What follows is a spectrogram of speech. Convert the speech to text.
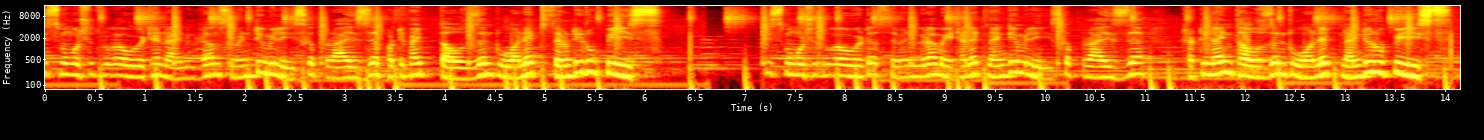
इस मंगलसूत्र का वेट है नाइन ग्राम सेवेंटी मिली इसका प्राइस है forty five thousand two hundred seventy rupees इस मंगलसूत्र का वेट है seven gram eight hundred ninety milli इसका प्राइस है thirty nine thousand two hundred ninety rupees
